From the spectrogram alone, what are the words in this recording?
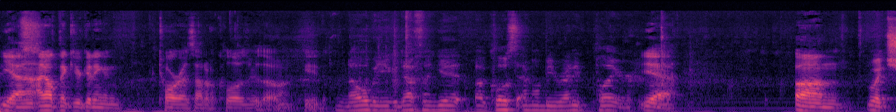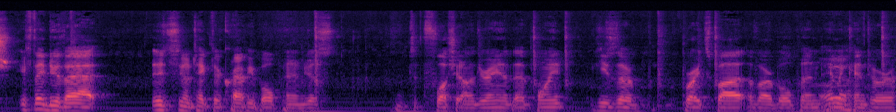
Yeah, I don't think you're getting Torres out of a closer though. He- No, but you could definitely get a close to MLB ready player. Yeah. Um, which if they do that, it's gonna take their crappy bullpen and just flush it on the drain at that point. He's the bright spot of our bullpen. Oh, him and Cantura,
